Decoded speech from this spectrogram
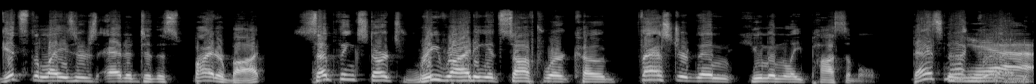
gets the lasers added to the spider bot, something starts rewriting its software code faster than humanly possible. That's not yeah.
